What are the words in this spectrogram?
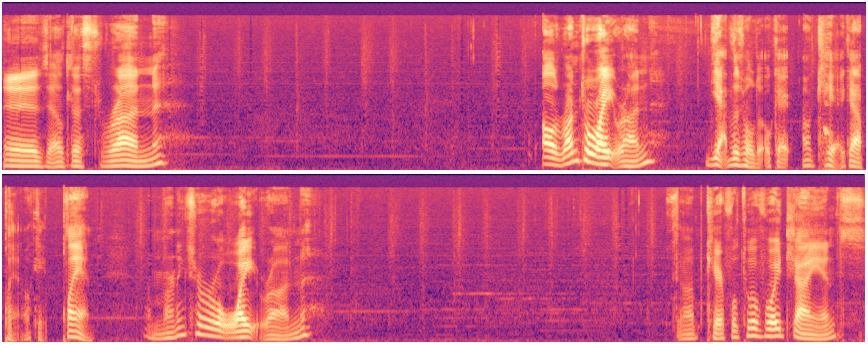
is I'll just run. I'll run to Whiterun. Yeah, let's hold it. Okay, okay, I got a plan. Okay, plan. I'm running to Whiterun. So I'm careful to avoid giants.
